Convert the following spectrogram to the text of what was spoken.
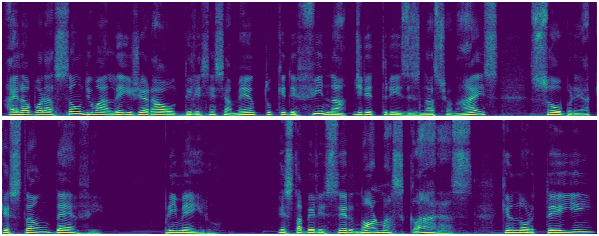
a elaboração de uma lei geral de licenciamento que defina diretrizes nacionais sobre a questão deve, primeiro, estabelecer normas claras que norteiem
